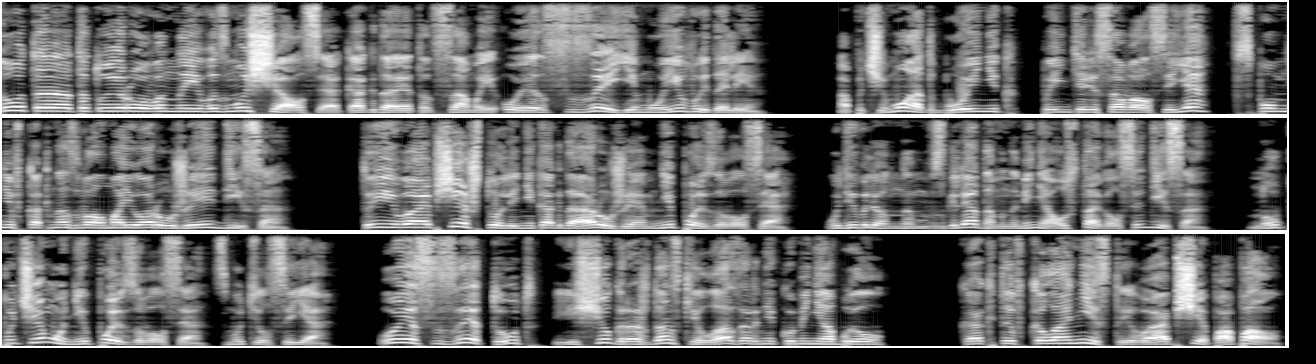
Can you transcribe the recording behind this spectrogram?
Кто-то татуированный возмущался, когда этот самый ОСЗ ему и выдали. «А почему отбойник?» — поинтересовался я, вспомнив, как назвал мое оружие Диса. «Ты вообще, что ли, никогда оружием не пользовался?» Удивленным взглядом на меня уставился Диса. «Ну почему не пользовался?» — смутился я. «ОСЗ тут, еще гражданский лазерник у меня был». «Как ты в колонисты вообще попал?»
